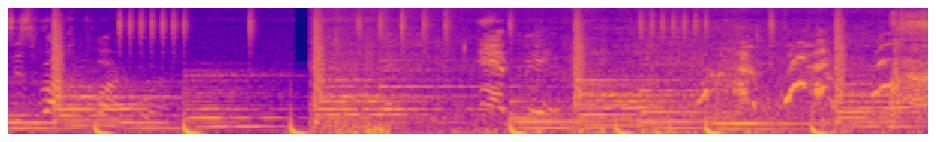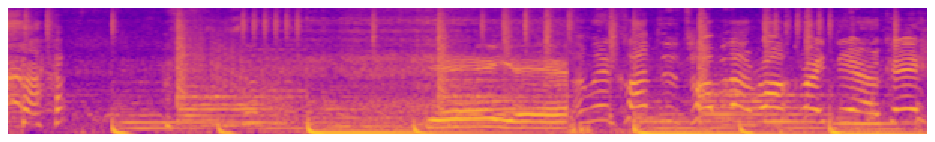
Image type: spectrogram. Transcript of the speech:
this is Rock Parkour. Epic! yeah, yeah. I'm gonna climb to the top of that rock right there, okay?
